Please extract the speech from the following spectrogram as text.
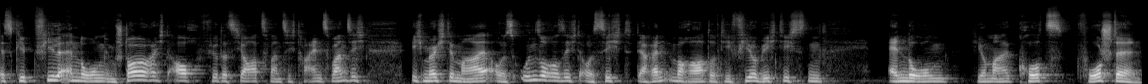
Es gibt viele Änderungen im Steuerrecht auch für das Jahr 2023. Ich möchte mal aus unserer Sicht, aus Sicht der Rentenberater, die vier wichtigsten Änderungen hier mal kurz vorstellen.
